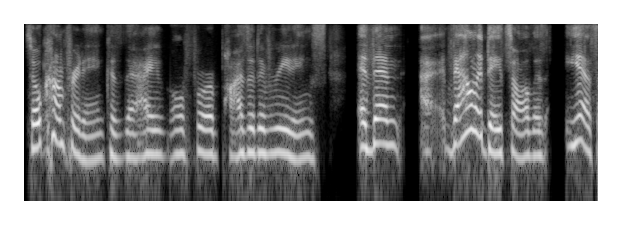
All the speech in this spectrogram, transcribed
so comforting, because I go for positive readings, and then uh, validates all this. Yes,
